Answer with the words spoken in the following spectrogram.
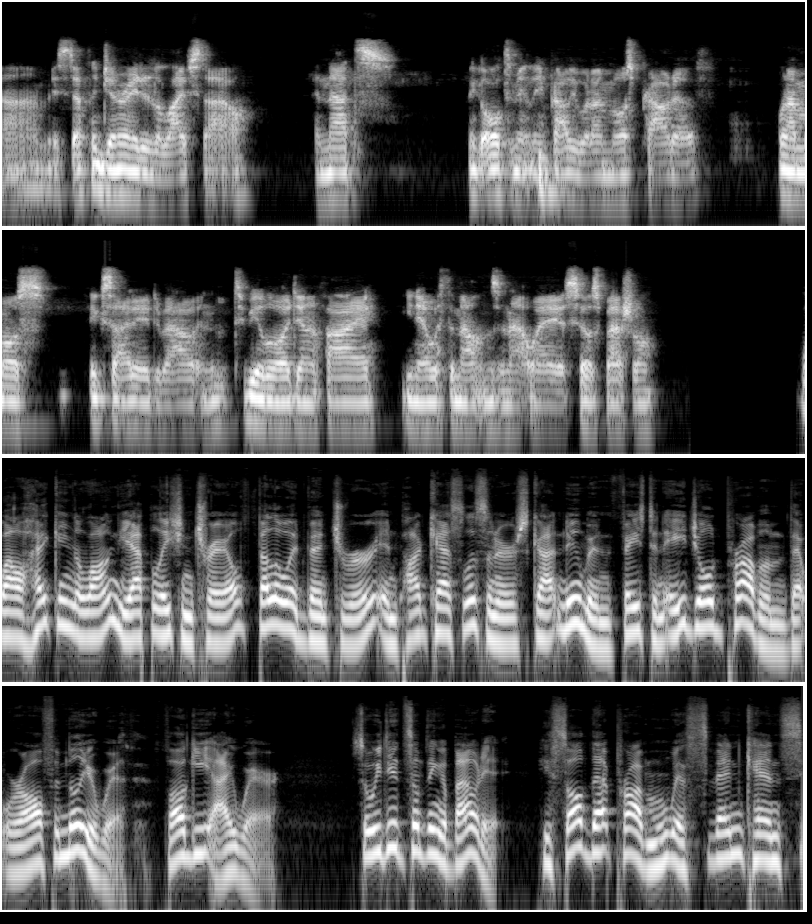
um, it's definitely generated a lifestyle, and that's like ultimately probably what I'm most proud of, what I'm most excited about, and to be able to identify, you know, with the mountains in that way is so special. While hiking along the Appalachian Trail, fellow adventurer and podcast listener Scott Newman faced an age old problem that we're all familiar with foggy eyewear. So he did something about it. He solved that problem with Sven Can's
